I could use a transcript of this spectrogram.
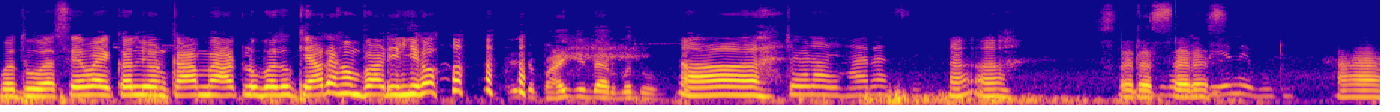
બધું આ સેવાય કલ્યાણ કામ આટલું બધું ક્યારે સંભાળી લ્યો? એ તો ભાગીદાર બધું. હા. ચણા હારા છે. હા, હા. સરસ સરસ. હા.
